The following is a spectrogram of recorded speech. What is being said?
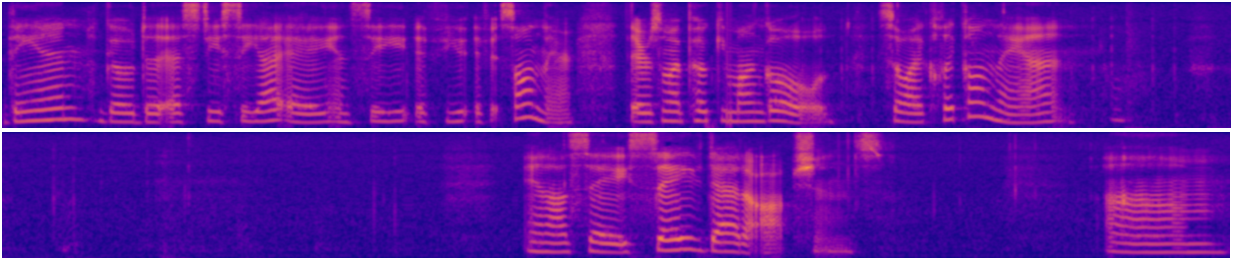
Then go to SDCIA and see if you if it's on there. There's my Pokemon Gold. So I click on that. And I'll say save data options. Um,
